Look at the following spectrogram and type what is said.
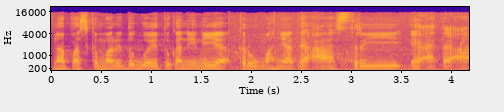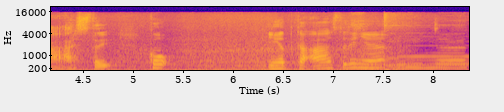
Nah pas kemarin itu gue itu kan ini ya ke rumahnya Teh Astri, eh Teh Astri, kok inget ke Astrinya? Ingat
